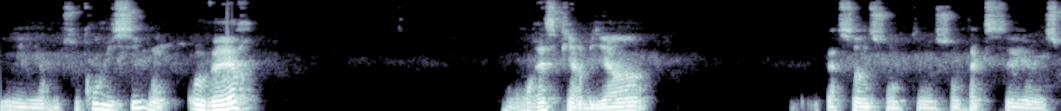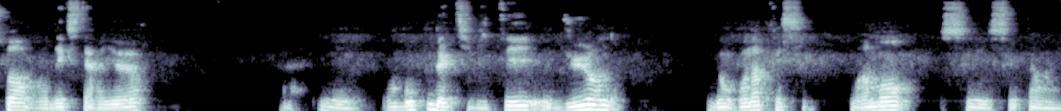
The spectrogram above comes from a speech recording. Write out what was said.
Et on se trouve ici, donc au vert, on respire bien, les personnes sont, euh, sont axées euh, sport d'extérieur, ont beaucoup d'activités diurnes, donc on apprécie. Vraiment, c'est un,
